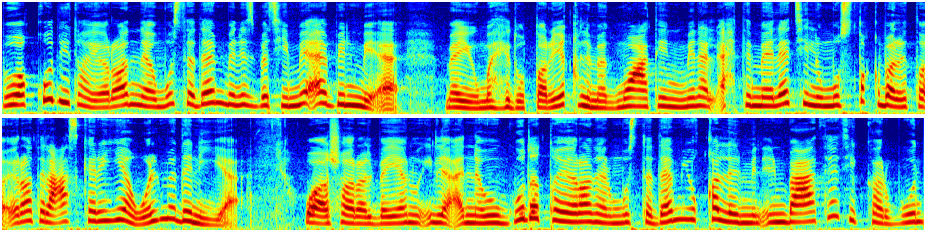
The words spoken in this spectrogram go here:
بوقود طيران مستدام بنسبة 100% ما يمهد الطريق لمجموعة من الاحتمالات لمستقبل الطائرات العسكرية والمدنية. وأشار البيان إلى أن وجود الطيران المستدام يقلل من انبعاثات الكربون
